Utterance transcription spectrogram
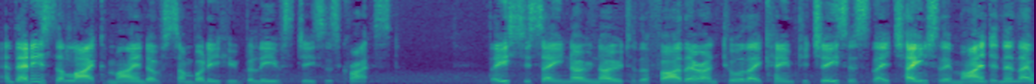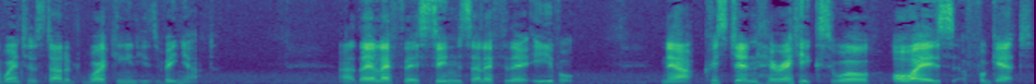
And that is the like mind of somebody who believes Jesus Christ. They used to say no, no to the Father until they came to Jesus. They changed their mind and then they went and started working in his vineyard. Uh, they left their sins, they left their evil. Now, Christian heretics will always forget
